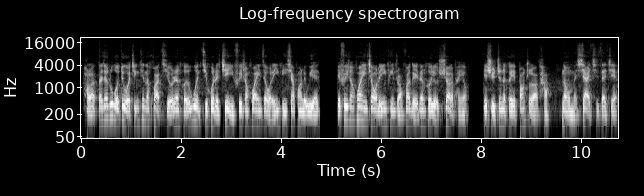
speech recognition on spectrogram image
好了，大家如果对我今天的话题有任何的问题或者建议，非常欢迎在我的音频下方留言，也非常欢迎将我的音频转发给任何有需要的朋友，也许真的可以帮助到他。那我们下一期再见。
